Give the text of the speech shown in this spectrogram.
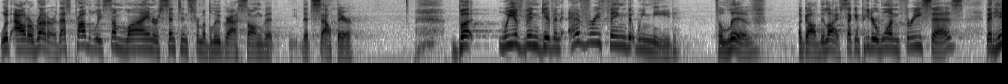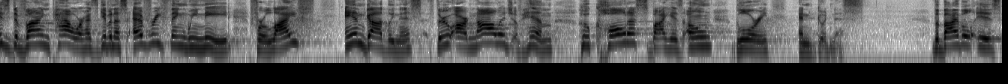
without a rudder. That's probably some line or sentence from a bluegrass song that, that's out there. But we have been given everything that we need to live a godly life. 2 Peter 1 3 says that his divine power has given us everything we need for life and godliness through our knowledge of him who called us by his own glory and goodness. The Bible is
